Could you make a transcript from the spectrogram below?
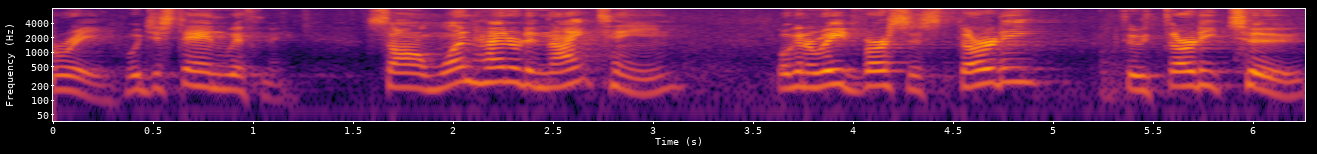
3. Would you stand with me? Psalm 119. We're going to read verses 30 through 32.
